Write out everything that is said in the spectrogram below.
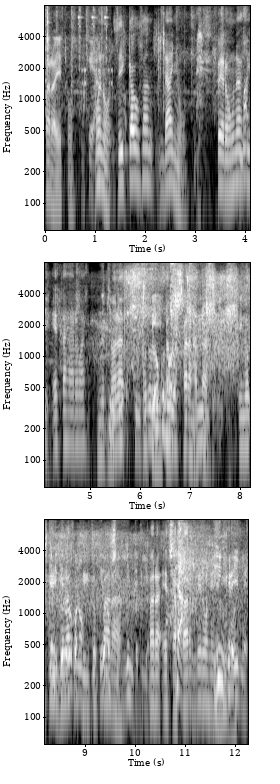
para esto. Bueno, sí causan daño. Pero aún así, estas armas no, las utilizamos para matar, sino que, yo las utilizo para, para escapar de los enemigos. Increíble.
